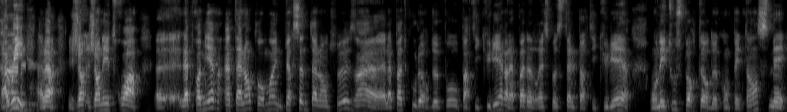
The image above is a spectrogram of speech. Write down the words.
Ah oui, alors j'en ai trois. Euh, la première, un talent pour moi, une personne talentueuse, hein, elle n'a pas de couleur de peau particulière, elle n'a pas d'adresse postale particulière. On est tous porteurs de compétences, mais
